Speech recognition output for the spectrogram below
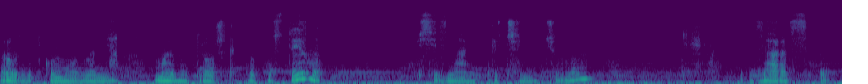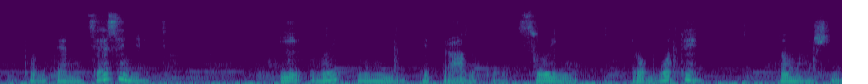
розвитку мовлення. Ми його трошки пропустили, всі знають причини чому. Зараз е, проведемо це заняття, і ви мені відправите свої роботи домашні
